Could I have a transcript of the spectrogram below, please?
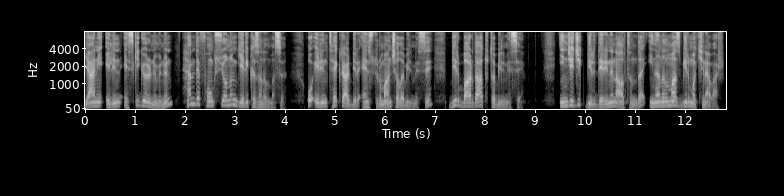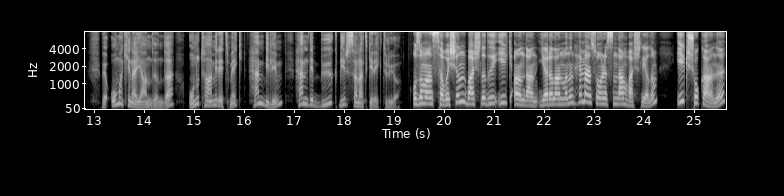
yani elin eski görünümünün hem de fonksiyonun geri kazanılması. O elin tekrar bir enstrüman çalabilmesi, bir bardağı tutabilmesi. İncecik bir derinin altında inanılmaz bir makine var. Ve o makine yandığında onu tamir etmek hem bilim hem de büyük bir sanat gerektiriyor. O zaman savaşın başladığı ilk andan, yaralanmanın hemen sonrasından başlayalım. İlk şok anı,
